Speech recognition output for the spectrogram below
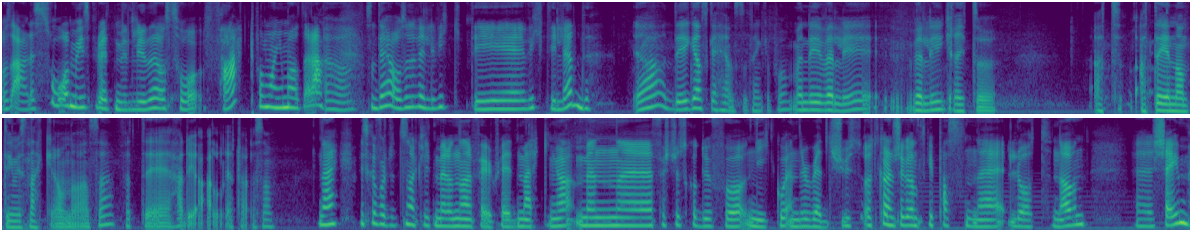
Og så er det så mye sprøytemiddel i det, og så fælt på mange måter, da. Ja. Så det er også et veldig viktig, viktig ledd. Ja, det er ganske hemskt å tenke på, men det er veldig, veldig greit å, at, at det er noe vi snakker om nå, altså. For det hadde jeg aldri det om. Nei, vi skal fortsette å snakke litt mer om denne Fairtrade-merkinga, men uh, først så skal du få Nico and the Red Shoes, og et kanskje ganske passende låtnavn. Uh, Shame.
